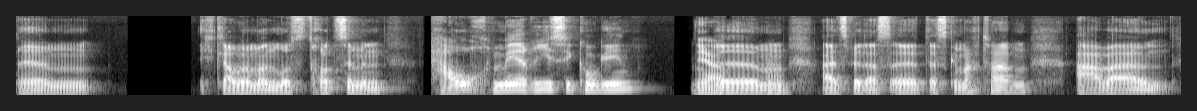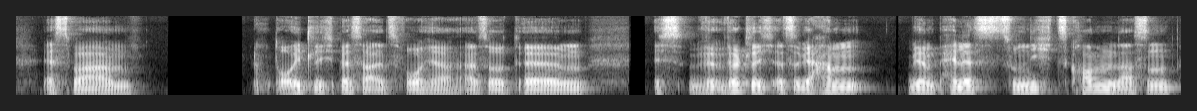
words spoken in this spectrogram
ähm, ich glaube, man muss trotzdem einen Hauch mehr Risiko gehen, ja, ähm, ja. als wir das, äh, das gemacht haben. Aber es war deutlich besser als vorher. Also ähm, ist wirklich, also wir haben, wir haben Palace zu nichts kommen lassen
